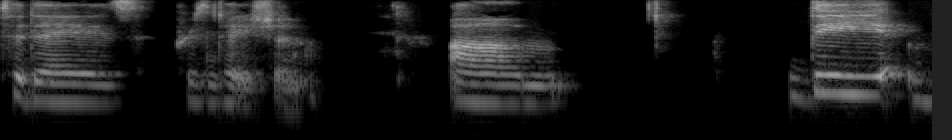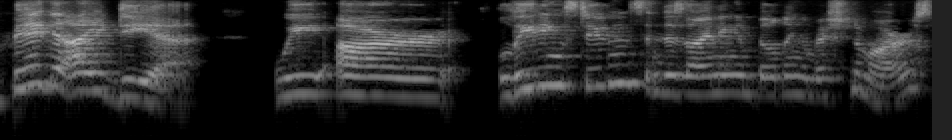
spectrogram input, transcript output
today's presentation. Um, the big idea, we are leading students in designing and building a mission to Mars,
